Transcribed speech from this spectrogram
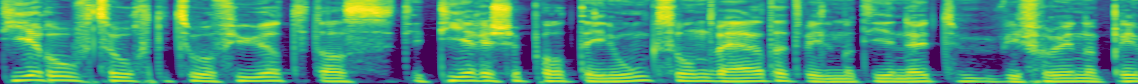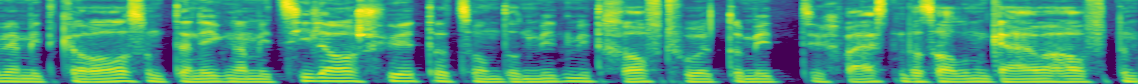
Tieraufzucht dazu führt, dass die tierischen Proteine ungesund werden, weil man die nicht wie früher primär mit Gras und dann irgendwann mit Silage füttert, sondern mit, mit Kraftfutter, mit, ich weiß nicht was allem Gauerhaftem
